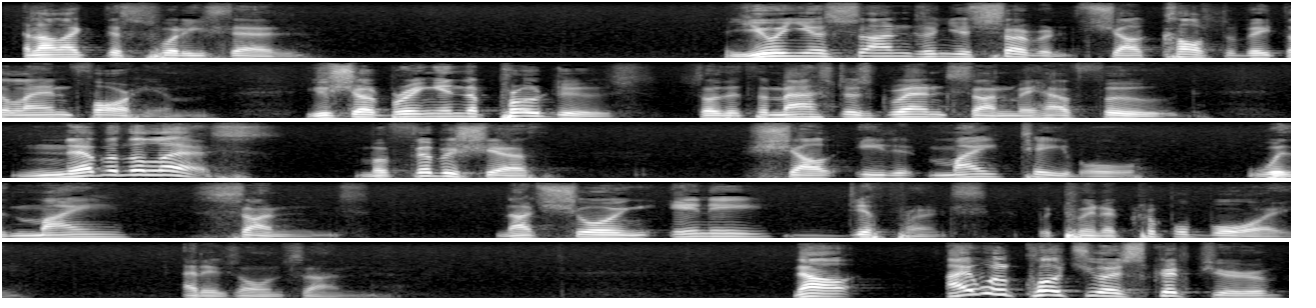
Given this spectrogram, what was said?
And I like this, what he said. You and your sons and your servants shall cultivate the land for him. You shall bring in the produce so that the master's grandson may have food. Nevertheless, Mephibosheth shall eat at my table with my sons, not showing any difference between a crippled boy and his own son. Now, I will quote you a scripture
